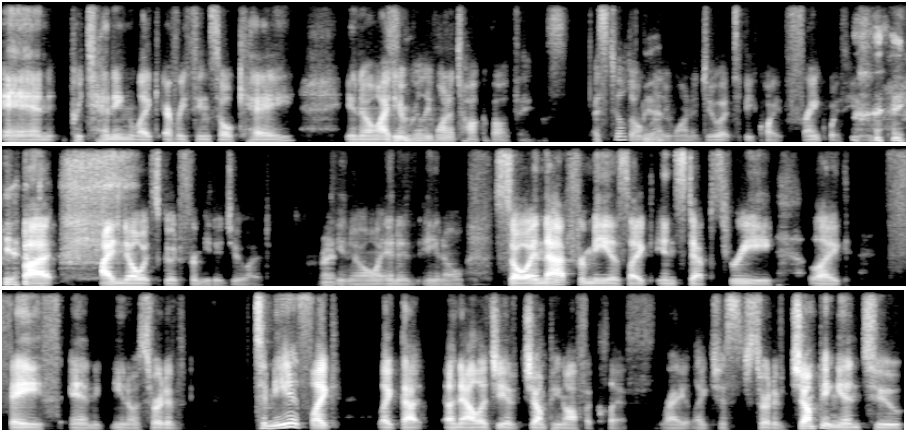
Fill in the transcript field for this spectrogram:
and pretending like everything's okay you know, I didn't really want to talk about things. I still don't yeah. really want to do it, to be quite frank with you. yeah. But I know it's good for me to do it. Right. You know, and it, you know, so, and that for me is like in step three, like faith and, you know, sort of, to me, it's like, like that analogy of jumping off a cliff, right? Like just sort of jumping into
